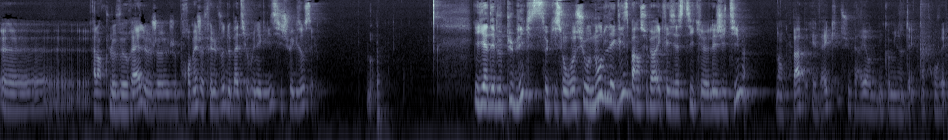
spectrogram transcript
alors que le vœu réel, je, je, promets, je fais le vœu de bâtir une église si je suis exaucé. Bon. Il y a des vœux publics, ceux qui sont reçus au nom de l'Église par un supérieur ecclésiastique euh, légitime, donc pape, évêque, supérieur d'une communauté approuvé.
